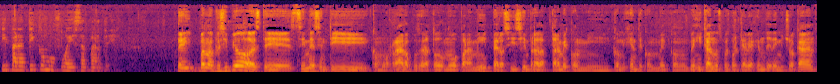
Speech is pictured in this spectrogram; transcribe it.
¿Y para ti cómo fue esa parte? Eh, bueno, al principio este, sí me sentí como raro, pues era todo nuevo para mí, pero sí siempre adaptarme con mi, con mi gente, con, me- con los mexicanos, pues porque había gente de Michoacán,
